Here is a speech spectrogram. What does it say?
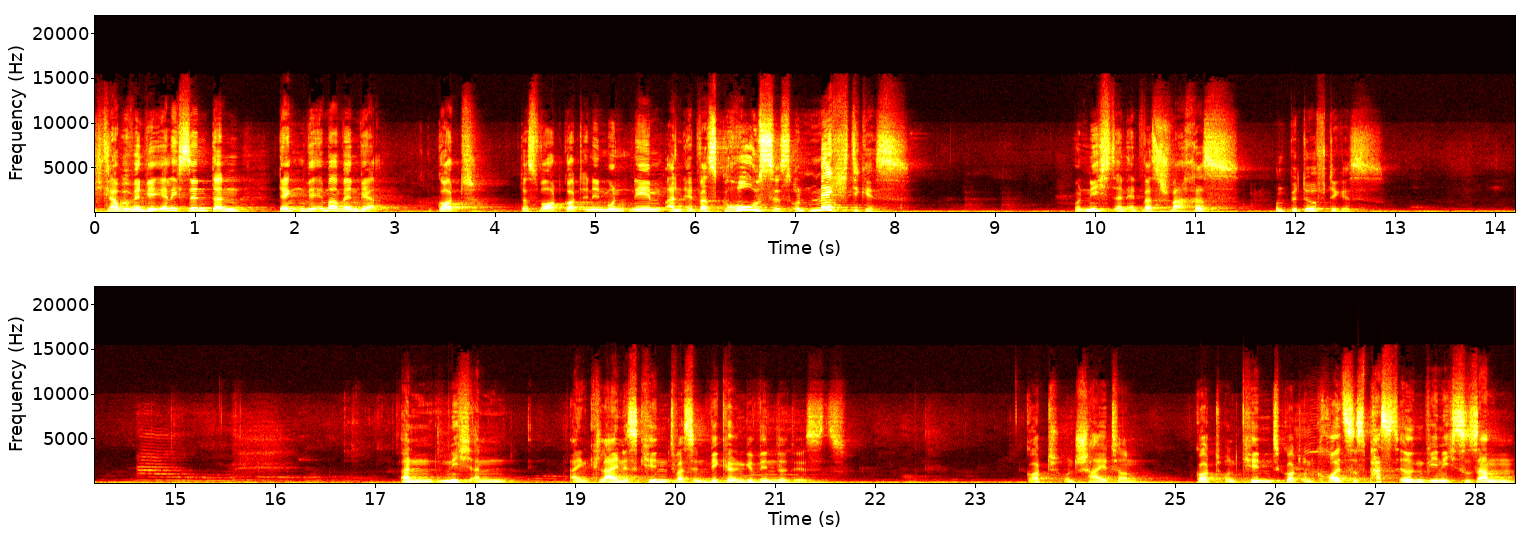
Ich glaube, wenn wir ehrlich sind, dann denken wir immer, wenn wir Gott, das Wort Gott in den Mund nehmen, an etwas Großes und Mächtiges und nicht an etwas Schwaches und Bedürftiges. An, nicht an ein kleines Kind, was in Wickeln gewindelt ist. Gott und Scheitern, Gott und Kind, Gott und Kreuz, das passt irgendwie nicht zusammen.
